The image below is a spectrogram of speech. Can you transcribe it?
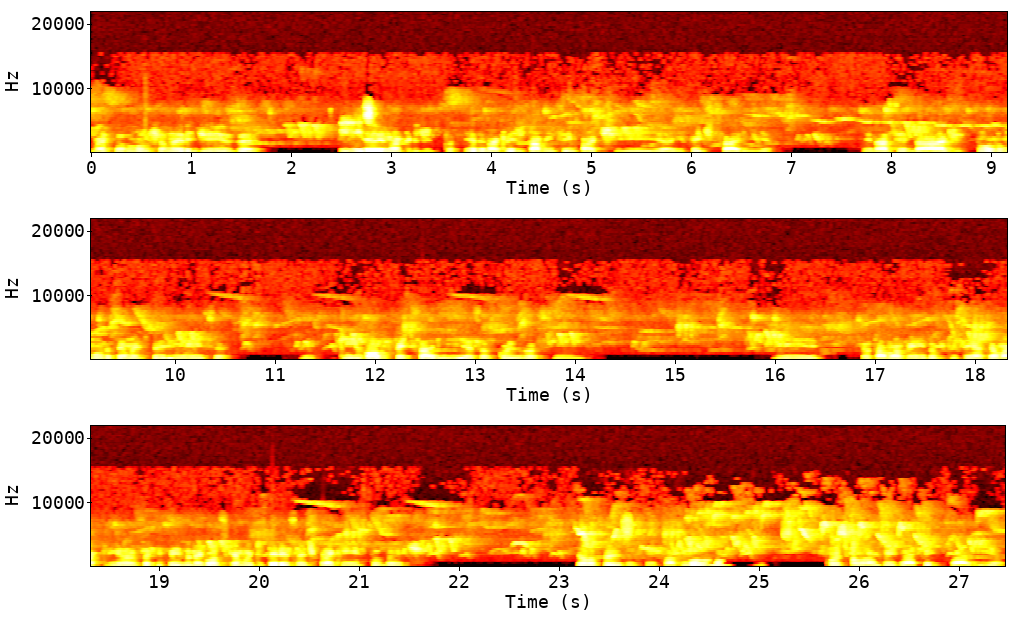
Mas todo mundo chama ele de Zé. Ele não, acredita, ele não acreditava em simpatia e feitiçaria. E na cidade, todo mundo tem uma experiência que envolve feitiçaria, essas coisas assim. E eu tava vendo que tem até uma criança que fez um negócio que é muito interessante para quem é estudante. O que ela fez? Vocês querem saber? Pode falar. Ela fez uma feitiçaria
